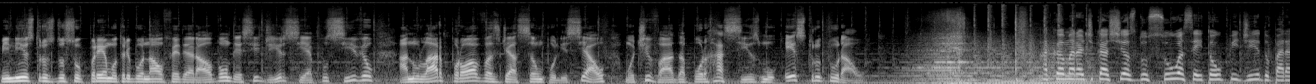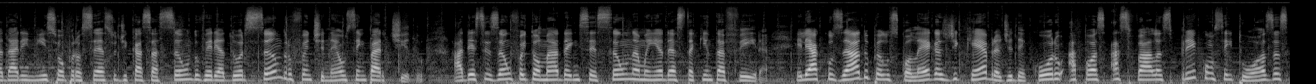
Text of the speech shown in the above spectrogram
ministros do Supremo Tribunal Federal vão decidir se é possível anular provas de ação policial motivada por racismo estrutural. A Câmara de Caxias do Sul aceitou o pedido para dar início ao processo de cassação do vereador Sandro Fantinel sem partido. A decisão foi tomada em sessão na manhã desta quinta-feira. Ele é acusado pelos colegas de quebra de decoro após as falas preconceituosas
